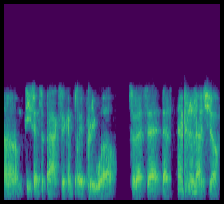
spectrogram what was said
um, defensive backs that can play pretty well. So that's that. That's them in a nutshell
